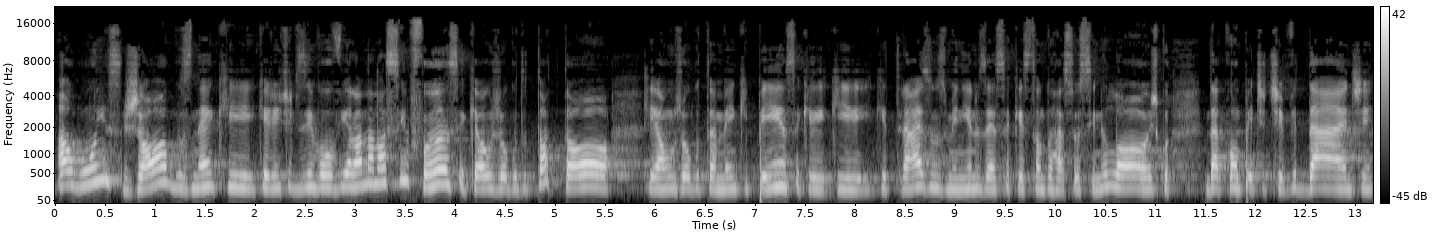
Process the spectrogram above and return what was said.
alguns jogos né, que, que a gente desenvolvia lá na nossa infância, que é o jogo do totó, que é um jogo também que pensa, que, que, que traz nos meninos essa questão do raciocínio lógico, da competitividade,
